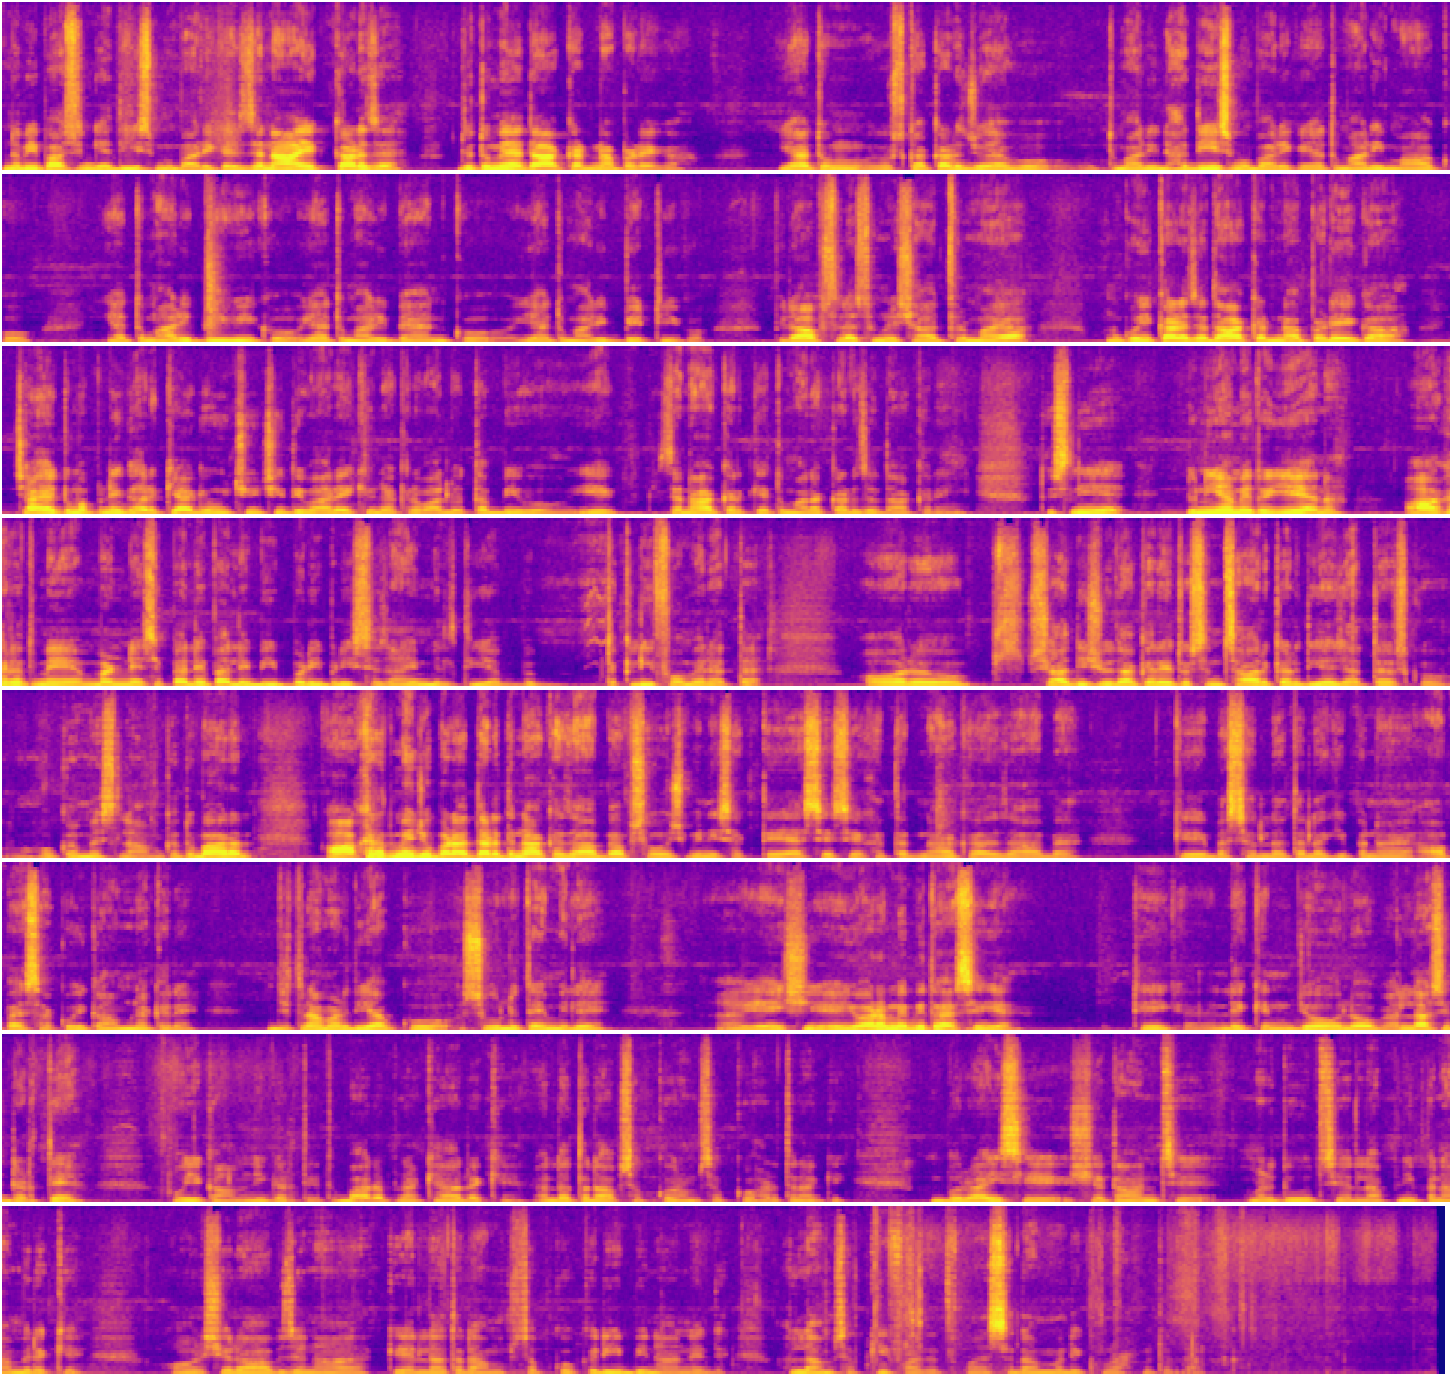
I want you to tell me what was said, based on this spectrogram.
नबी पासन की हदीस मुबारक है, जना एक कर्ज़ है जो तुम्हें अदा करना पड़ेगा। या तुम उसका कर्ज जो है वो तुम्हारी हदीस मुबारक है या तुम्हारी माँ को या तुम्हारी बीवी को, या तुम्हारी बहन को, या तुम्हारी बेटी को। फिर आप ने शाद फरमाया, उनको ये कर्ज़ अदा करना पड़ेगा। चाहे तुम अपने घर के आगे ऊँची ऊँची दीवारें क्यों ना करवा लो, तब भी वो ये जना करके तुम्हारा कर्ज़ अदा करेंगे। तो इसलिए दुनिया में तो ये है ना, आखिरत में मरने से पहले पहले भी बड़ी बड़ी सज़ाएँ मिलती है तकलीफ़ों में रहता है। और शादीशुदा करे तो संसार कर दिया जाता है उसको, हुक्म इस्लाम का। तो बहर आखरत में जो बड़ा दर्दनाक अजाब है, आप सोच भी नहीं सकते। ऐसे ऐसे ख़तरनाक अजाब है कि बस अल्लाह ताला की पनाह है। आप ऐसा कोई काम ना करें, जितना मर्ज़ी आपको सहूलतें मिले। यूरोप में भी तो ऐसे ही है, ठीक है, लेकिन जो लोग अल्लाह से डरते हैं, वो ये काम नहीं करते। तो बाहर अपना ख्याल रखें। अल्लाह ताला आप सबको और हम सबको हर तरह की बुराई से, शैतान से मरदूद से अल्लाह अपनी पनाह में रखे और शराब, जना के अल्लाह ताला हम सबको करीब भी ना आने दे। अल्लाह हम सबकी हिफाजत फरमाए। अल्लाम वरहमल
